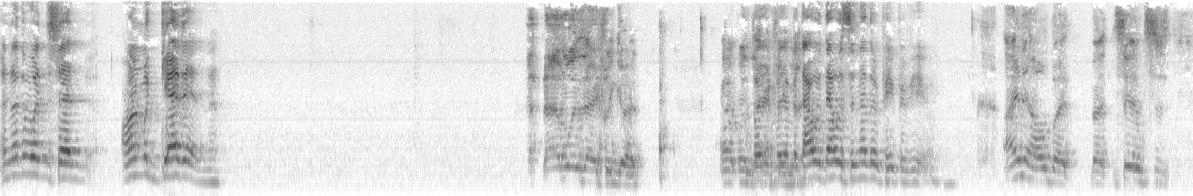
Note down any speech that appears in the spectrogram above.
Another one said Armageddon. that that one's actually good. That one's But actually but, but that was that was another pay per view. I know, but but since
